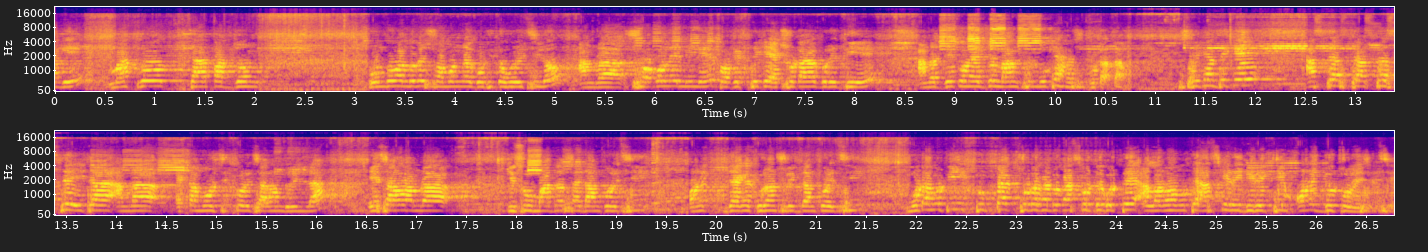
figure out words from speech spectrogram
আগে মাত্র চার পাঁচজন বন্ধু বান্ধবের সমন্বয়ে গঠিত হয়েছিল। আমরা সকলে মিলে পকেট থেকে একশো টাকা করে দিয়ে আমরা যে কোনো একজন মানুষের মুখে হাসি ফোটাতাম। সেখান থেকে আস্তে আস্তে আস্তে আস্তে এটা আমরা একটা মসজিদ করেছি, আলহামদুলিল্লাহ। এছাড়াও আমরা কিছু মাদ্রাসায় দান করেছি, অনেক জায়গায় কোরআন শরীফ দান করেছি। মোটামুটি টুকটাক ছোটখাটো কাজ করতে করতে আল্লাহ রহমতে আজকের এই ডিরেক্ট টিম অনেক দূর চলে এসেছে।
